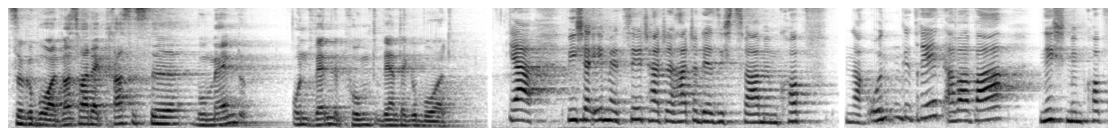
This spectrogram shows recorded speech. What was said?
zur Geburt. Was war der krasseste Moment und Wendepunkt während der Geburt? Ja, wie ich ja eben erzählt hatte, hatte der sich zwar mit dem Kopf nach unten gedreht, aber war nicht mit dem Kopf,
